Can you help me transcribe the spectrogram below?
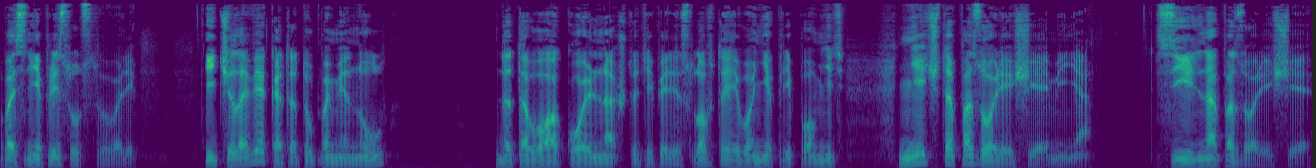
во сне присутствовали. И человек этот упомянул, до того окольно, что теперь и слов-то его не припомнить, нечто позорящее меня, сильно позорящее.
